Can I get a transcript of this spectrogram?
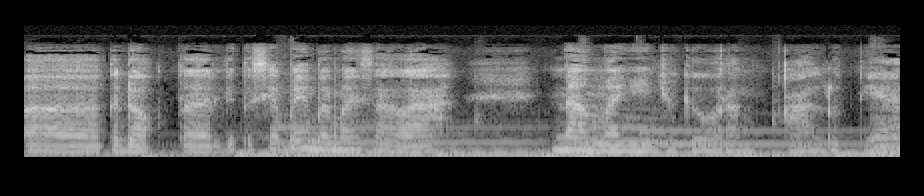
uh, ke dokter gitu. Siapa yang bermasalah? Namanya juga orang kalut ya.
